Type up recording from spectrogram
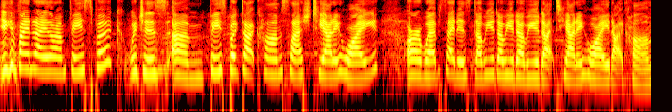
You can find it either on Facebook, which is um, facebook.com slash Hawaii, or our website is www.tiarehawaii.com.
